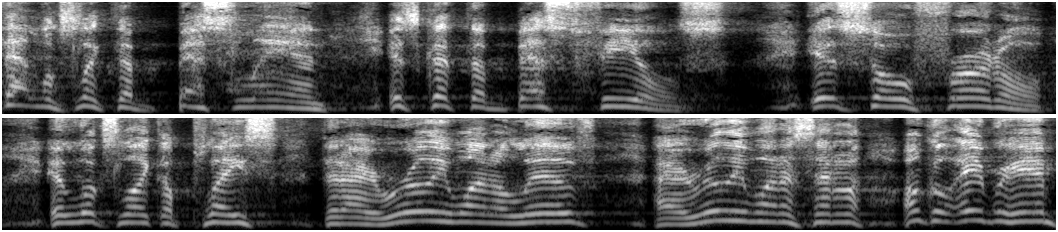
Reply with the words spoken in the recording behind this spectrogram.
That looks like the best land. It's got the best fields. It's so fertile. It looks like a place that I really want to live. I really want to settle. Uncle Abraham,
